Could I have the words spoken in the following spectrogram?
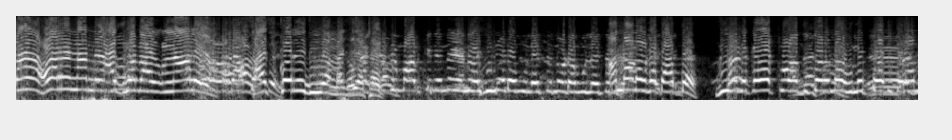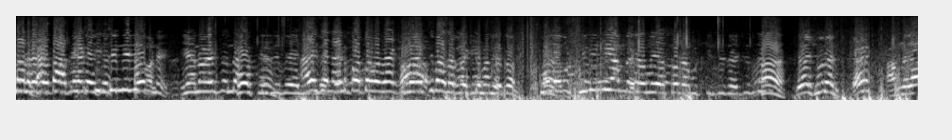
না হরে না না আজকে ভাই না রে সাইজ করে দিও না মাল কিনে নিয়ে এই নোটা মুলাইতে, নোটা মুলাইতে। আমার আমার কথা আপনি জীবনে কে একটু তোর না হুলে কে দিতে আমার আপনি কিনছেন নিজে মনে? এনো হয়েছে না, কিনে দিবে, এই আইছেন আমি কত বড় একটা আইছি বাজার থেকে মানে কোন কিনে নি আমরা আমি সোনামুখ কিনতে যাইছি তো। হ্যাঁ। এই শুনেন। আপনারা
